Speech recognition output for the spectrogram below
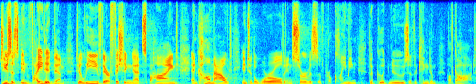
Jesus invited them to leave their fishing nets behind and come out into the world in service of proclaiming the good news of the kingdom of God.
